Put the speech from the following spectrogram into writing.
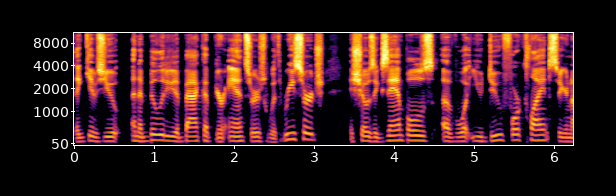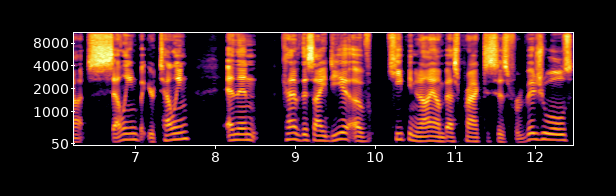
that gives you an ability to back up your answers with research. It shows examples of what you do for clients. So you're not selling, but you're telling. And then kind of this idea of keeping an eye on best practices for visuals,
